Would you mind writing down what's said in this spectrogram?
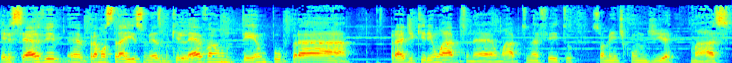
ele serve é, para mostrar isso mesmo, que leva um tempo para para adquirir um hábito, né? Um hábito não é feito somente com um dia, mas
